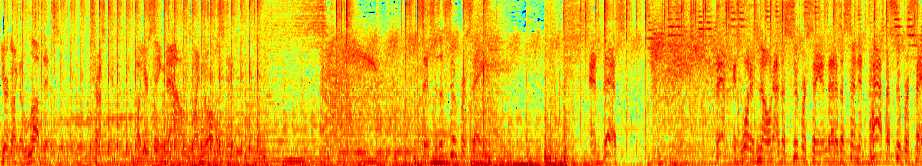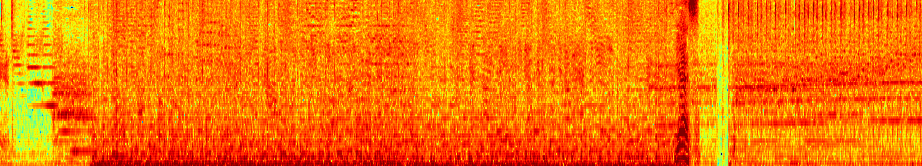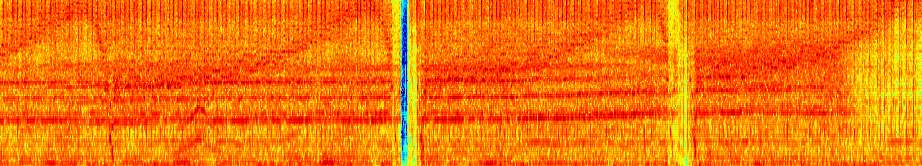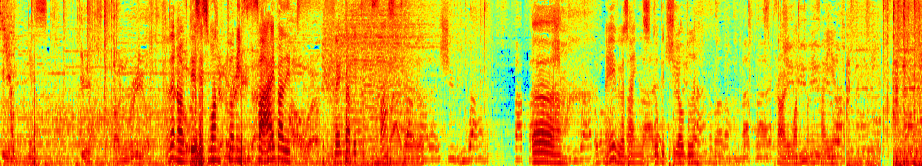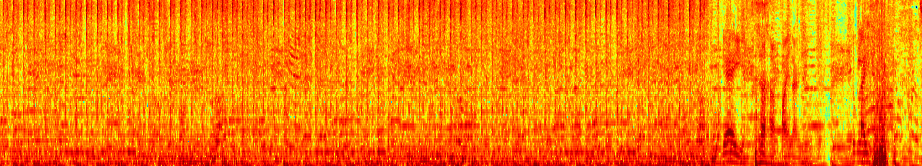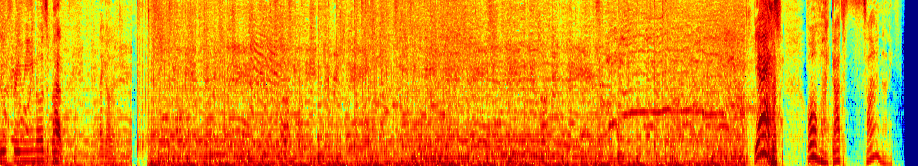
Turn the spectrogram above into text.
You're going to love this. Trust me. What you're seeing now is my normal state. This is a Super Saiyan. And this... This is what is known as a Super Saiyan that has ascended past a Super Saiyan. Yes! Yes. Unreal. I don't know if this is 125, but it felt a bit fast. Uh, maybe because I'm stupid slow to the... It's probably 125, yeah. Yay! Finally. Look like two, three minutes, but I got it. Yes! Oh my god, finally!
